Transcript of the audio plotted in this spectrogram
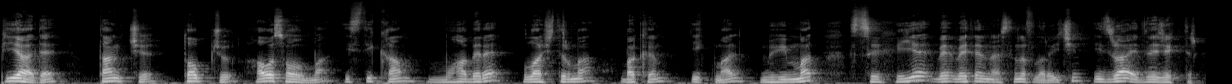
piyade, tankçı, topçu, hava savunma, istikam, muhabere, ulaştırma, bakım, ikmal, mühimmat, sıhhiye ve veteriner sınıfları için icra edilecektir.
